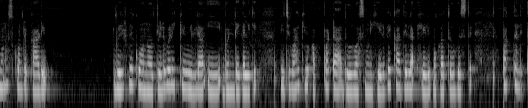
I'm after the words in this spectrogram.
ಮುನಿಸ್ಕೊಂಡ್ರೆ ಕಾಡಿ ಬೇಡಬೇಕು ಅನ್ನೋ ತಿಳುವಳಿಕೆಯೂ ಇಲ್ಲ ಈ ಬಂಡೆಗಳಿಗೆ. ನಿಜವಾಗಿಯೂ ಅಪ್ಪಟ ದೂರ್ವಾಸನೆ ಹೇಳಬೇಕಾದಿಲ್ಲ. ಹೇಳಿ ಮುಖ ತೂಗಿಸ್ದೆ. ಪಕ್ಕದಲ್ಲಿದ್ದ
